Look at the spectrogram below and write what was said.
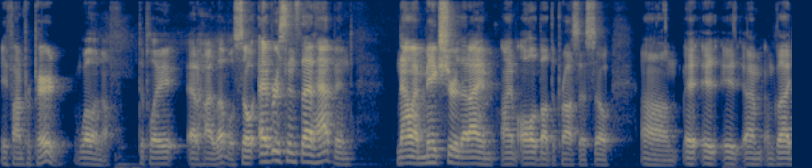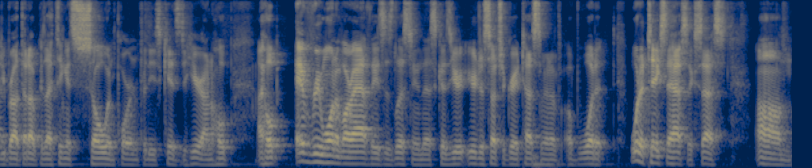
if I'm prepared well enough to play at a high level. So ever since that happened, now I make sure that I'm I'm all about the process. So um, it, it, it, I'm, I'm glad you brought that up because I think it's so important for these kids to hear. And I hope I hope every one of our athletes is listening to this because you're, you're just such a great testament of, of what it what it takes to have success. Um,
